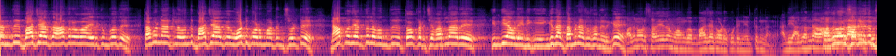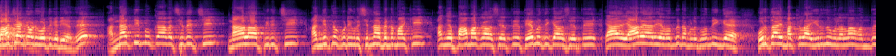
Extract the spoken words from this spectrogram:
வந்து பாஜக ஆதரவாக இருக்கும்போது தமிழ்நாட்டில் வந்து பாஜக ஓட்டு போட மாட்டேன்னு சொல்லிட்டு நாற்பது இடத்துல வந்து தோக்கடிச்ச வரலாறு இந்தியாவில் இன்னைக்கு இங்கே தான் தமிழ்நாட்டில் தானே இருக்கு? பதினோரு சதவீதம் அவங்க பாஜகவோட கூட்டணி எடுத்திருந்தாங்க. அது அது வந்து பதினோரு சதவீதம் பாஜகவோட ஓட்டு கிடையாது. அதிமுகவை சிதைச்சு நாளா பிரிச்சு அங்க இருக்கக்கூடியவங்களை சின்ன பின்னமாக்கி அங்கே பாமகவை சேர்த்து தேமுதிகவை சேர்த்து யார் யார் யாரைய வந்து நம்மளுக்கு வந்து இங்கே ஒரு தாய் மக்களாக இருந்தவங்களெல்லாம் வந்து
